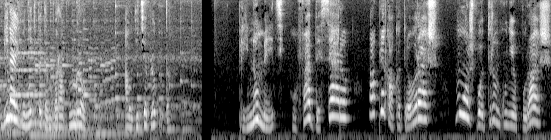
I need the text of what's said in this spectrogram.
ai venit pe Tempora.ro Audiție plăcută! Prin numeți, un fapt de seară, a plecat către oraș, moș bătrân cu iepuraș,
